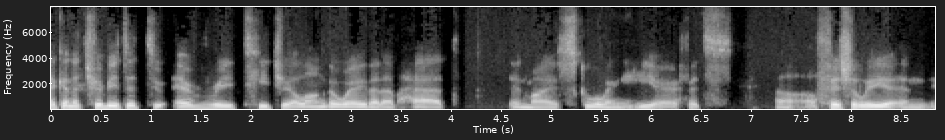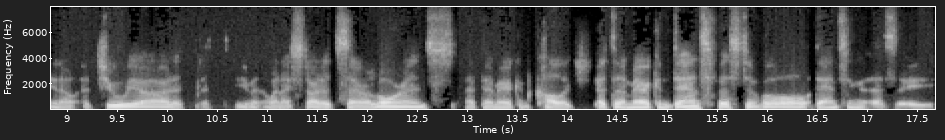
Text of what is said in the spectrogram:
I can attribute it to every teacher along the way that I've had in my schooling here. If it's uh, officially and you know at Juilliard, at, at, even when I started Sarah Lawrence at the American College, at the American Dance Festival, dancing as a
